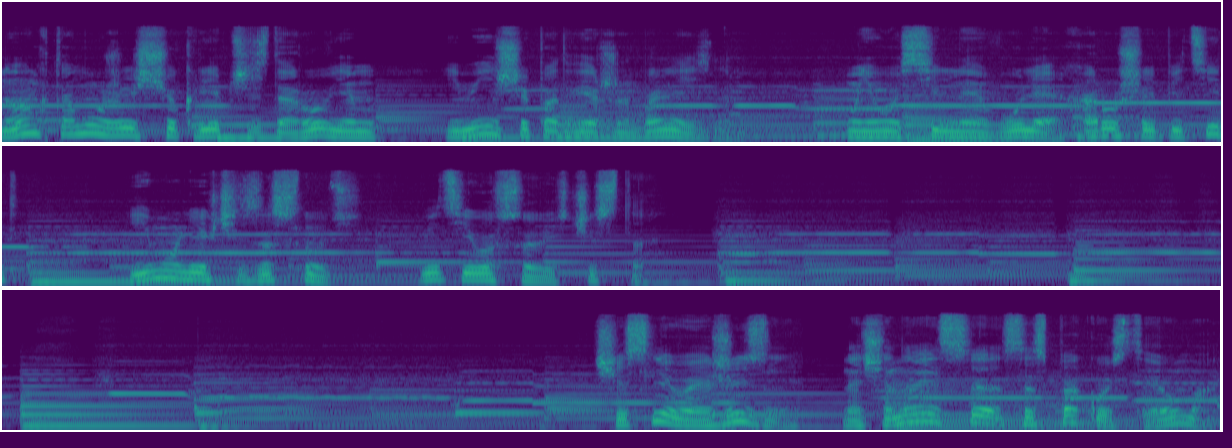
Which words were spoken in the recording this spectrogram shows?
но он к тому же еще крепче здоровьем и меньше подвержен болезням. У него сильная воля, хороший аппетит, ему легче заснуть, ведь его совесть чиста. Счастливая жизнь начинается со спокойствия ума.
